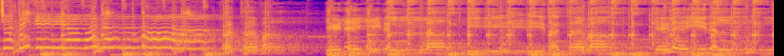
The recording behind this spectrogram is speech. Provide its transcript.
ಜೊತೆಗೆ ಅವನಮ್ಮ. ಅಥವಾ ಎಳೆಯಿರಲ್ಲ ಈ ರಥವ ಎಳೆಯಿರಲ್ಲ.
